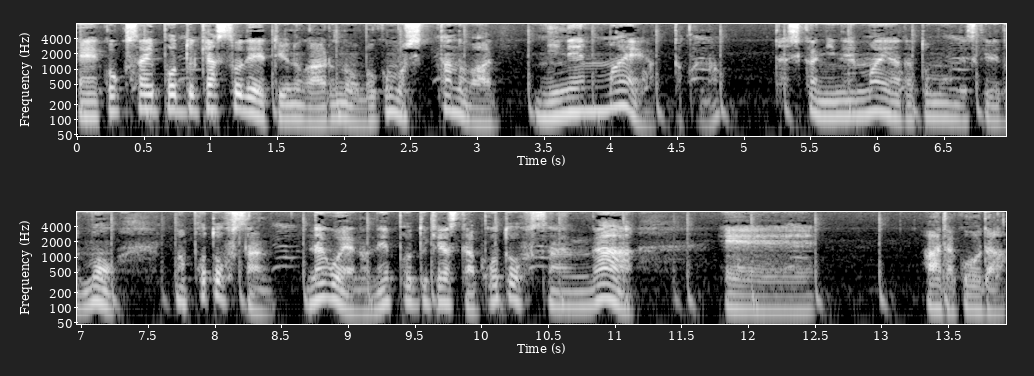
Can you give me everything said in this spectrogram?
えー、国際ポッドキャストデーというのがあるのを僕も知ったのは2年前やったかな確か2年前やだと思うんですけれども、まあ、ポトフさん、名古屋のね、ポッドキャスターポトフさんが、えー、ああだこうだ、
